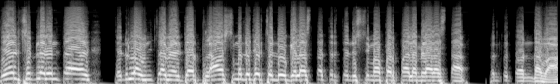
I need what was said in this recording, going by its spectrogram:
झेल सुटल्यानंतर चेंडूला उंचा मिळतात फ्लास्टमध्ये जर चेंडू गेला असता तर चेंडू सीमा पर पाहायला मिळाला असता परंतु दोन धावा.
